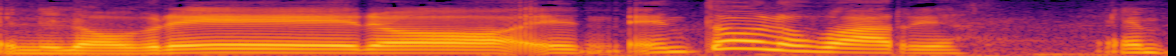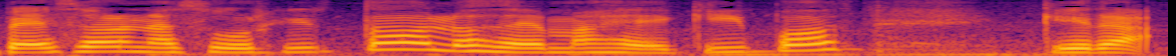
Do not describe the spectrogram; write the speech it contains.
el obrero, en, en todos los barrios. Empezaron a surgir todos los demás equipos, que era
